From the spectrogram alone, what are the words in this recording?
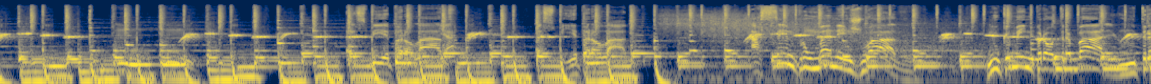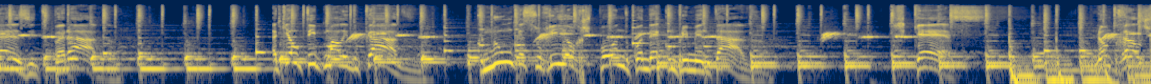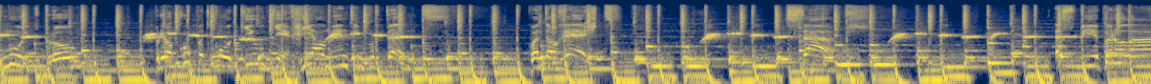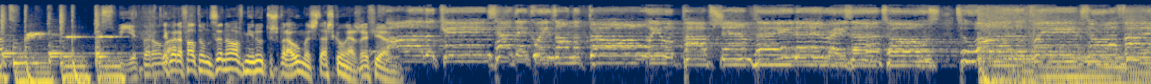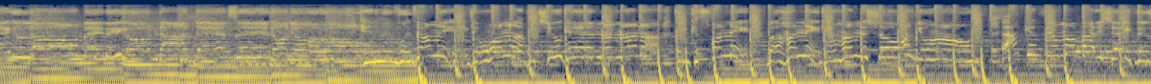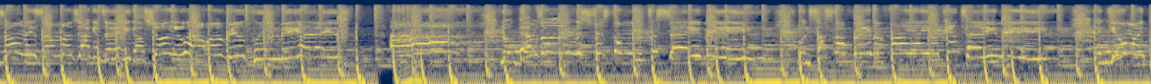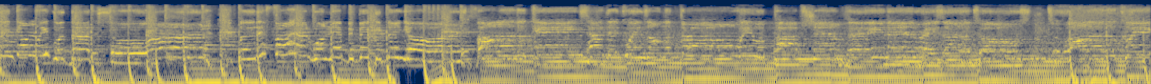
Subia para o lado. A subia para o lado. Há sempre um mano enjoado. No caminho para o trabalho, no trânsito parado. Aquele tipo mal educado que nunca sorri ou responde quando é cumprimentado. Esquece rales muito, bro. Preocupa-te com aquilo que é realmente importante. Quanto ao resto, sabes? A subia para o lado, a subia para o lado. Agora faltam 19 minutos para uma, estás com a RFM. champagne and raise a toast to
